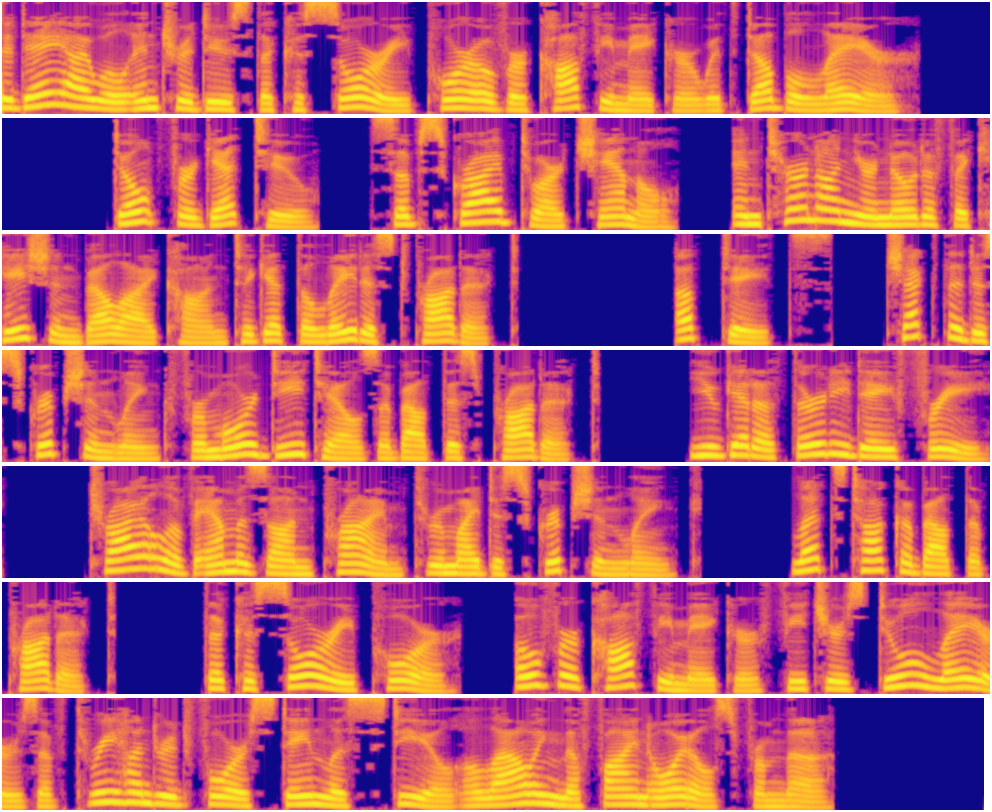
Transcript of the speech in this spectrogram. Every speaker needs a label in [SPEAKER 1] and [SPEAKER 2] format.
[SPEAKER 1] Today I will introduce the Cosori pour over coffee maker with double layer. Don't forget to subscribe to our channel and turn on your notification bell icon to get the latest product updates. Check the description link for more details about this product. You get a 30 day free trial of Amazon Prime through my description link. Let's talk about the product. The Cosori Pour Over Coffee Maker features dual layers of 304 stainless steel allowing the fine oils from the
